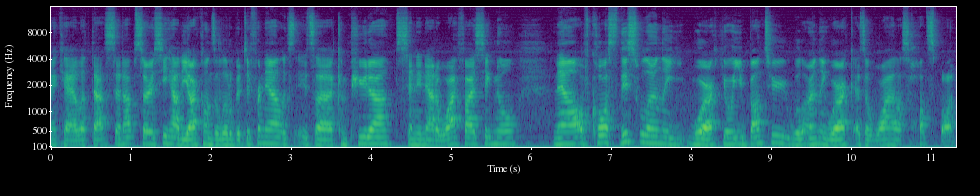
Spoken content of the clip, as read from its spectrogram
Okay, I'll let that set up. So see how the icon's a little bit different now. It's a computer sending out a Wi-Fi signal. Now, of course, this will only work, your Ubuntu will only work as a wireless hotspot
